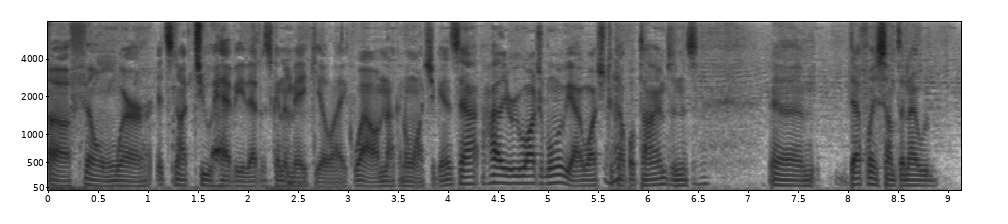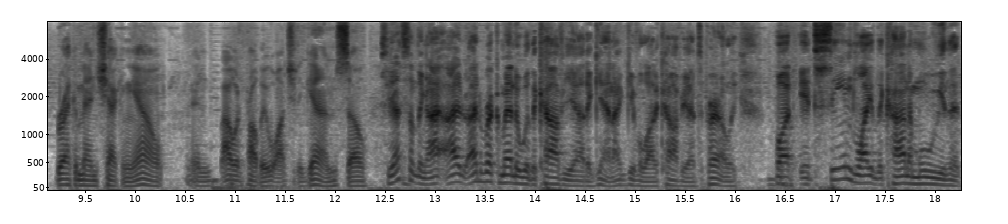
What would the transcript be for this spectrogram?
uh, film where it's not too heavy that it's going to make you like, wow, I'm not going to watch it again. It's a highly rewatchable movie. I watched it a couple times, and it's um, definitely something I would recommend checking out, and I would probably watch it again. So. See, that's something I, I'd, I'd recommend it with a caveat. Again, I give a lot of caveats apparently, but it seemed like the kind of movie that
